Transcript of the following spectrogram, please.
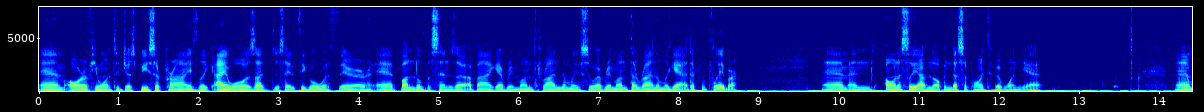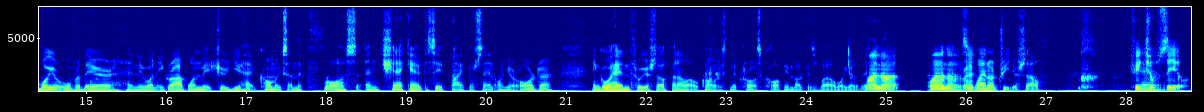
Um, or if you want to just be surprised, like I was, I decided to go with their uh, bundle that sends out a bag every month randomly. So every month I randomly get a different flavor. Um, and honestly, I've not been disappointed by one yet. And while you're over there and you want to grab one, make sure you hit Comics and the Cross and check out to save 5% on your order. And go ahead and throw yourself in a little Comics and the Cross coffee mug as well while you're there. why not? Why not? Right? Why not treat yourself? Treat Yeah. yourself.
